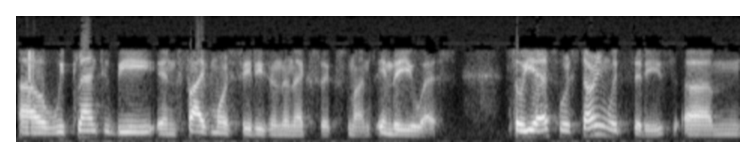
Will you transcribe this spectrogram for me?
uh, we plan to be in five more cities in the next six months in the U.S. So yes, we're starting with cities. Um,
